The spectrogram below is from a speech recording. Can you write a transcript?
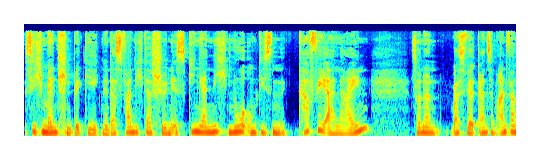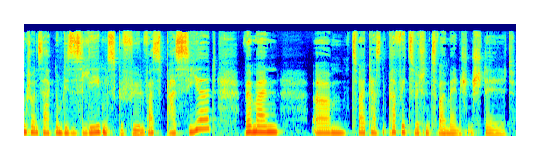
sich Menschen begegnen. Das fand ich das Schöne. Es ging ja nicht nur um diesen Kaffee allein, sondern was wir ganz am Anfang schon sagten, um dieses Lebensgefühl. Was passiert, wenn man ähm, zwei Tassen Kaffee zwischen zwei Menschen stellt?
